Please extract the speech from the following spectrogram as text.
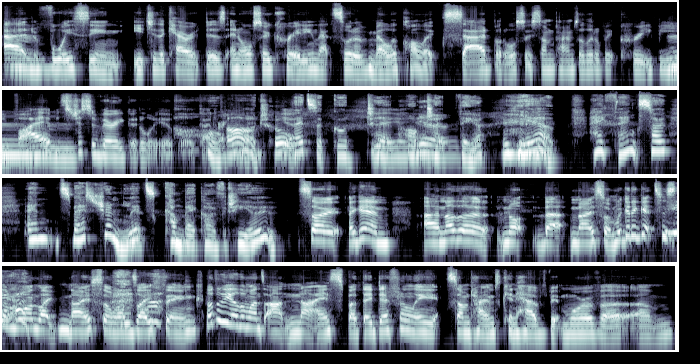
at Mm. voicing each of the characters and also creating that sort of melancholic, sad, but also sometimes a little bit creepy vibe. It's Mm. just a very good audiobook. I'd Oh, recommend. Oh, cool. Yeah. That's a good tip, Yeah, yeah, hot yeah. tip there. yeah. Hey, thanks. So, and Sebastian, let's come back over to you. So again, another not that nice one. We're gonna get to some Yeah. more like nicer ones, I think. Not that the other ones aren't nice, but they definitely sometimes can have a bit more of a um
